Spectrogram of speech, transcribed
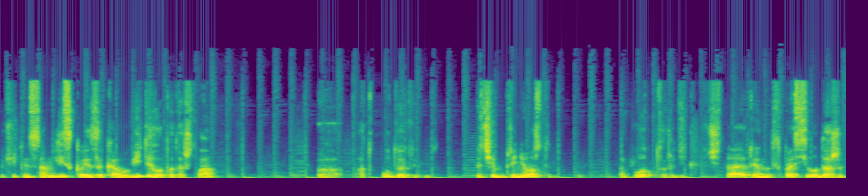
учительница английского языка увидела, подошла. Типа, откуда? Зачем принес? Вот, родители читают. Я спросила даже,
